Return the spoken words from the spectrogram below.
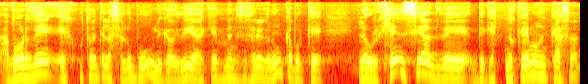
aborde es justamente la salud pública hoy día, que es más necesario que nunca, porque la urgencia de, que nos quedemos en casa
